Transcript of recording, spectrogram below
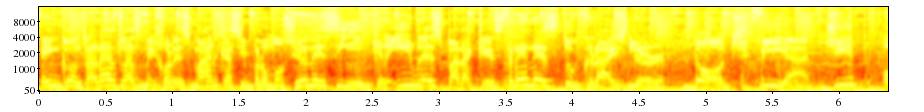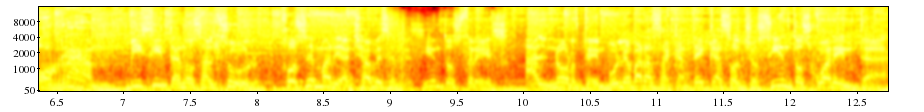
encontrarás las mejores marcas y promociones increíbles para que estrenes tu Chrysler, Dodge, Fiat, Jeep o Ram. Visítanos al sur, José María Chávez 703, al norte, Boulevard Zacatecas 840.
